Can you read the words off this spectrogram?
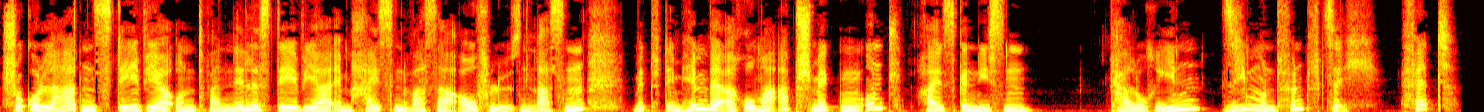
Schokoladenstevia und Vanillestevia im heißen Wasser auflösen lassen, mit dem Himbeeraroma abschmecken und heiß genießen. Kalorien 57, Fett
